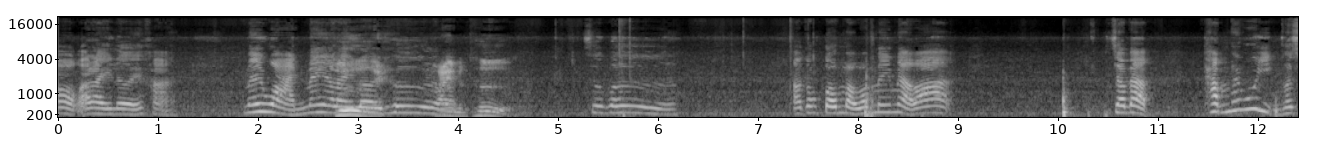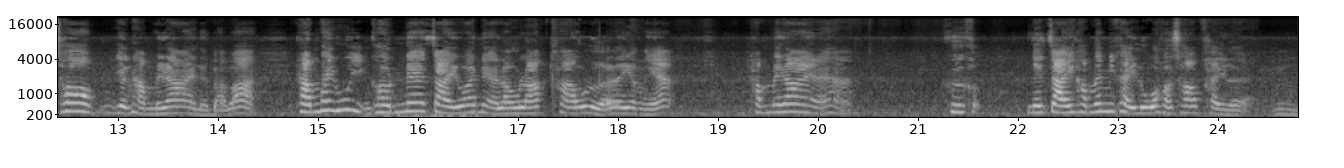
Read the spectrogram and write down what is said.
ออกอะไรเลยค่ะ ไม่หวานไม่อะไรเลยทื่อเลยไพ่มันทื่อ ซื่อบื้อเอาตรงๆแบบว่าไม่แบบว่า จะแบบทำให้ผู้หญิงเขาชอบยังทำไม่ได้เลยแบบว่าทำให้ผู้หญิงเขาแน่ใจว่าเนี่ย เรารักเขาหรืออะไรอย่างเงี้ยทำไม่ได้นะคะคือในใจเขาไม่มีใครรู้ว่าเขาชอบใครเลยอะอืม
